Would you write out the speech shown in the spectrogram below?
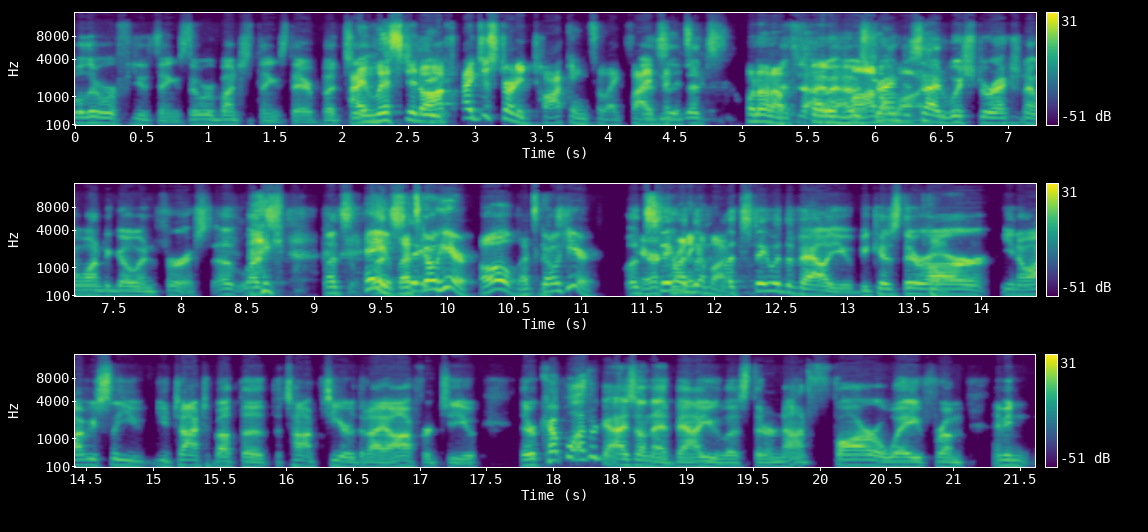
well, there were a few things. There were a bunch of things there, but to, I listed off. I just started talking for like five minutes. That's, went on a full I, I, was trying to decide which direction I wanted to go in first. Uh, let's let's hey, let's, let's go here. Oh, let's, let's go here. Let's stay, with the, let's stay with the value because there cool. are, you know, obviously you you talked about the the top tier that I offered to you. There are a couple other guys on that value list that are not far away from. I mean,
